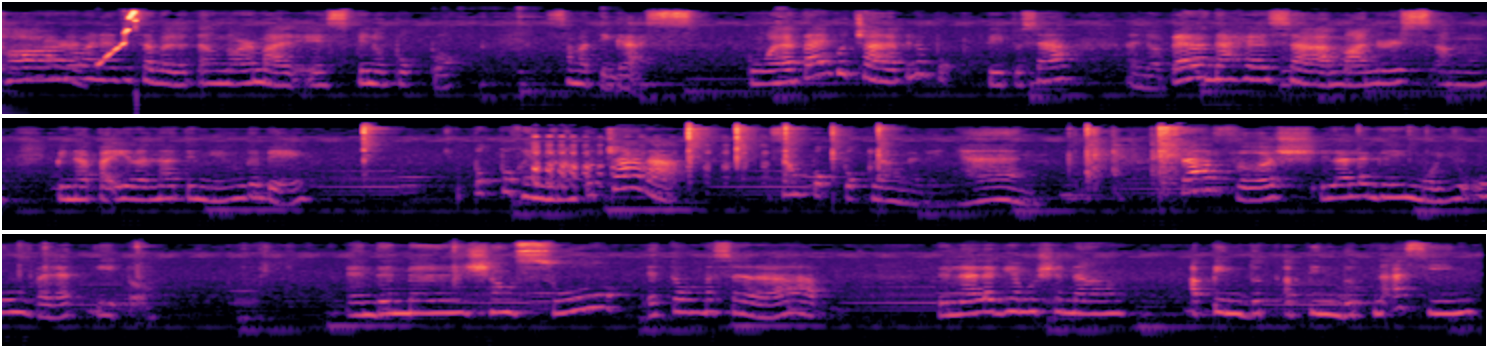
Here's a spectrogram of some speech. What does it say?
Char. Gawa natin sa balot, ang normal is pinupukpok sa matigas. Kung wala tayong kutsara, pinupukpok dito sa ano. Pero dahil sa manners ang pinapairan natin ngayong gabi, pukpukin mo ng kutsara. Pukpok lang na ganyan. Tapos, ilalagay mo yung balat dito. And then, meron siyang soup. Itong masarap. Then, lalagyan mo siya ng apindot-apindot na asin.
